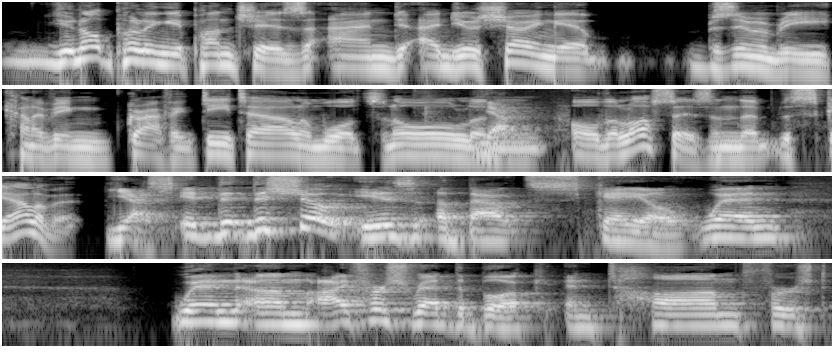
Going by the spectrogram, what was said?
you're not pulling your punches and and you're showing it presumably kind of in graphic detail and warts and all and Yeah. all the losses and the, the scale of it. Yes, it, th- this show is about scale. When when um, I first read the book and Tom first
